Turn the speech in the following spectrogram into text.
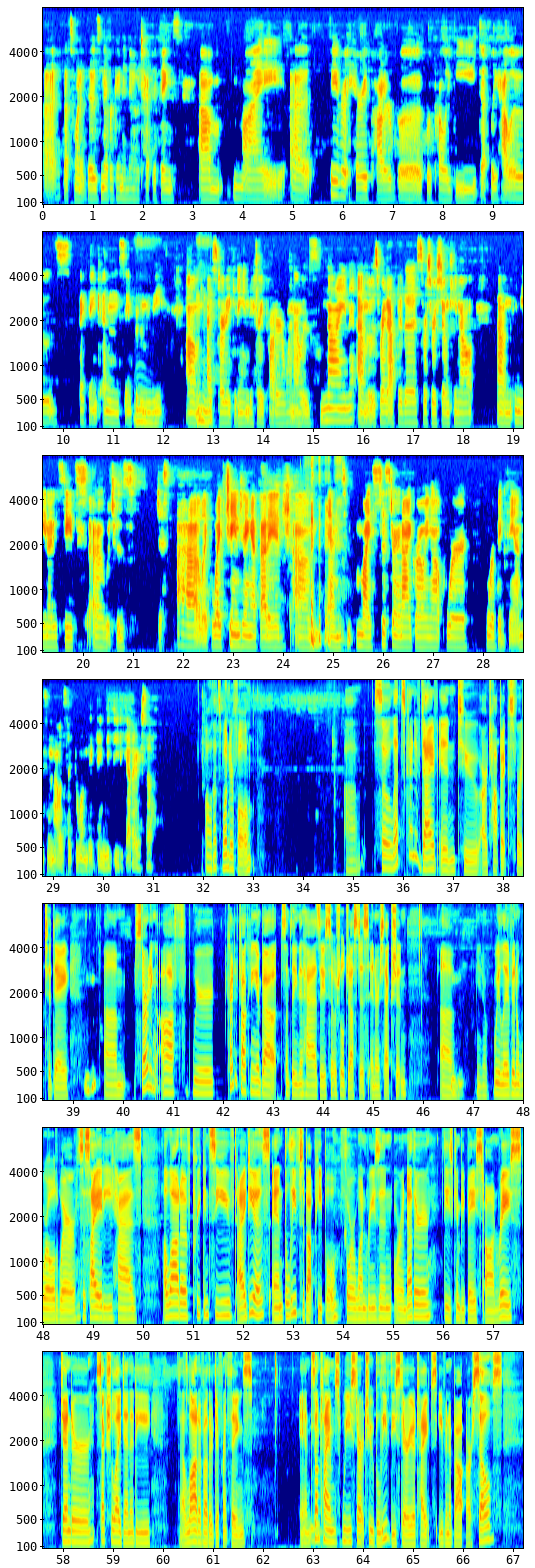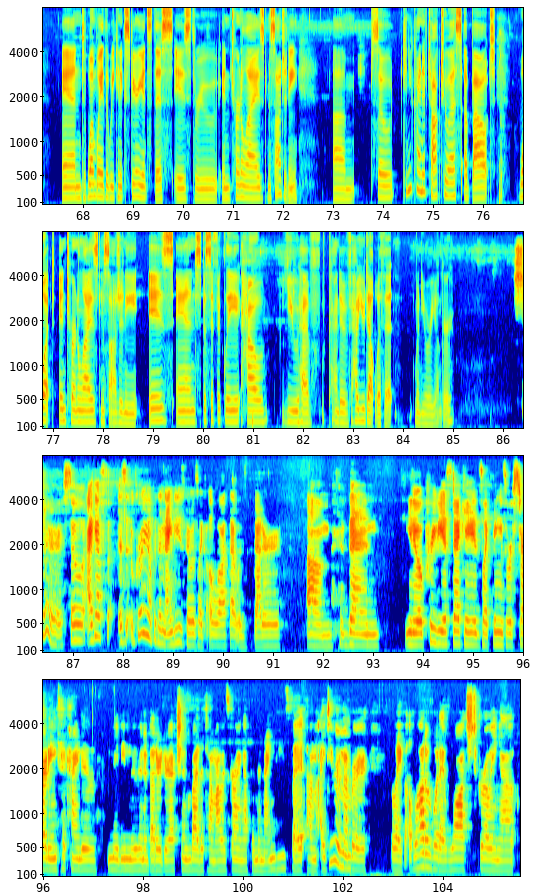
uh, that's one of those never going to know type of things. Um, my uh, favorite Harry Potter book would probably be Deathly Hallows, I think, and same for mm. the movie. Um, mm-hmm. I started getting into Harry Potter when I was nine. Um, it was right after the Sorcerer's Stone came out um, in the United States, uh, which was just uh, like life changing at that age. Um, and my sister and I, growing up, were were big fans, and that was like the one big thing we'd do together. So, oh, that's wonderful. Um, so let's kind of dive into our topics for today. Mm-hmm. Um, starting off, we're kind of talking about something that has a social justice intersection. Um, mm-hmm. You know, we live in a world where society has a lot of preconceived ideas and beliefs about people for one reason or another. These can be based on race, gender, sexual identity, and a lot of other different things. And sometimes we start to believe these stereotypes even about ourselves. And one way that we can experience this is through internalized misogyny. Um, so, can you kind of talk to us about what internalized misogyny is and specifically how you have kind of how you dealt with it when you were younger? Sure. So, I guess as, growing up in the 90s, there was like a lot that was better um, than you know previous decades. Like things were starting to kind of maybe move in a better direction by the time I was growing up in the 90s. But um, I do remember like a lot of what I watched growing up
